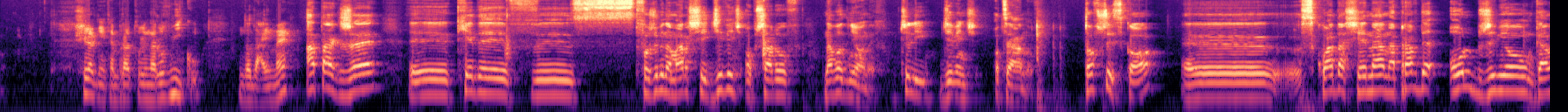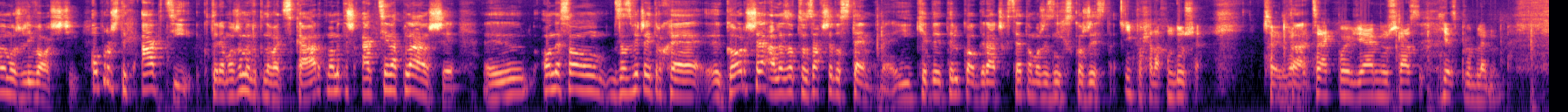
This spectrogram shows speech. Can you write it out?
Średniej temperatury na równiku dodajmy. a także y, kiedy w, stworzymy na Marsie 9 obszarów nawodnionych, czyli 9 oceanów. To wszystko y, składa się na naprawdę olbrzymią gamę możliwości. Oprócz tych akcji, które możemy wykonywać z kart, mamy też akcje na planszy. Y, one są zazwyczaj trochę gorsze, ale za to zawsze dostępne i kiedy tylko gracz chce, to może z nich skorzystać. I posiada fundusze. To, jest, Tak. co jak powiedziałem już raz, jest problemem.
